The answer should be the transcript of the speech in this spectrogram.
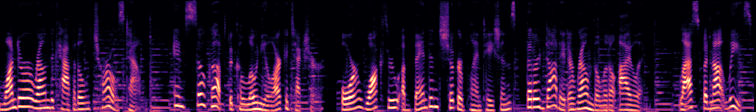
wander around the capital, Charlestown, and soak up the colonial architecture, or walk through abandoned sugar plantations that are dotted around the little island. Last but not least,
